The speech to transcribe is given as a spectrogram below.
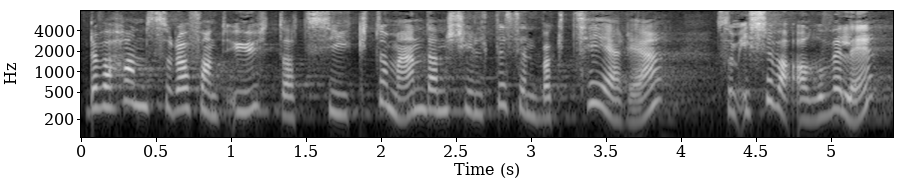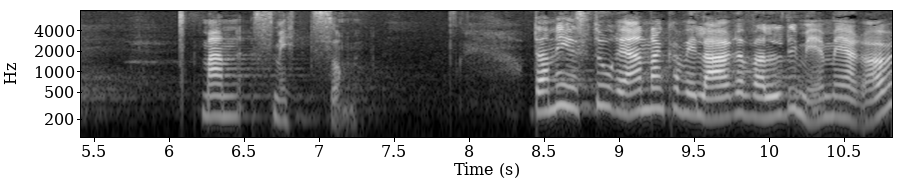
Det var han som da fant ut at sykdommen den skyldtes en bakterie som ikke var arvelig, men smittsom. Denne historien den kan vi lære veldig mye mer av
